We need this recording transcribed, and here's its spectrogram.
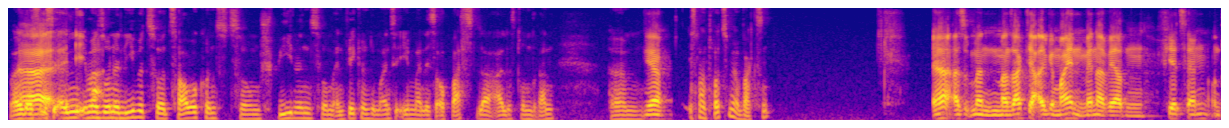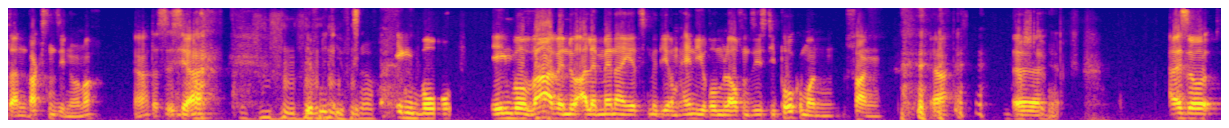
Weil das äh, ist irgendwie immer so eine Liebe zur Zauberkunst, zum Spielen, zum Entwickeln. Du meinst eben, man ist auch Bastler, alles drum dran. Ähm, ja. Ist man trotzdem erwachsen? Ja, also man, man sagt ja allgemein, Männer werden 14 und dann wachsen sie nur noch. Ja, das ist ja definitiv genau. irgendwo, irgendwo wahr, wenn du alle Männer jetzt mit ihrem Handy rumlaufen siehst, die Pokémon fangen. Ja. äh, also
